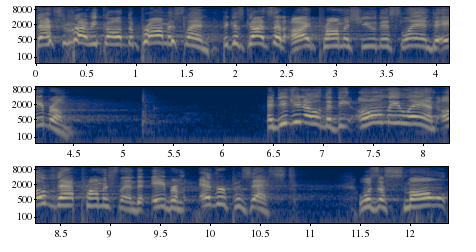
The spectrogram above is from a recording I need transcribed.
that's why we call it the promised land. Because God said, I promise you this land to Abram. And did you know that the only land of that promised land that Abram ever possessed was a small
